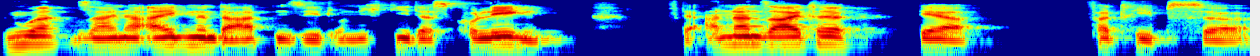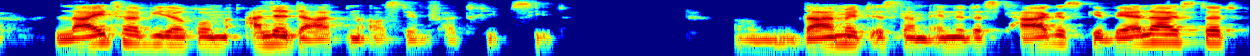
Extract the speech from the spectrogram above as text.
nur seine eigenen Daten sieht und nicht die des Kollegen. Auf der anderen Seite der Vertriebsleiter wiederum alle Daten aus dem Vertrieb sieht. Ähm, damit ist am Ende des Tages gewährleistet,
